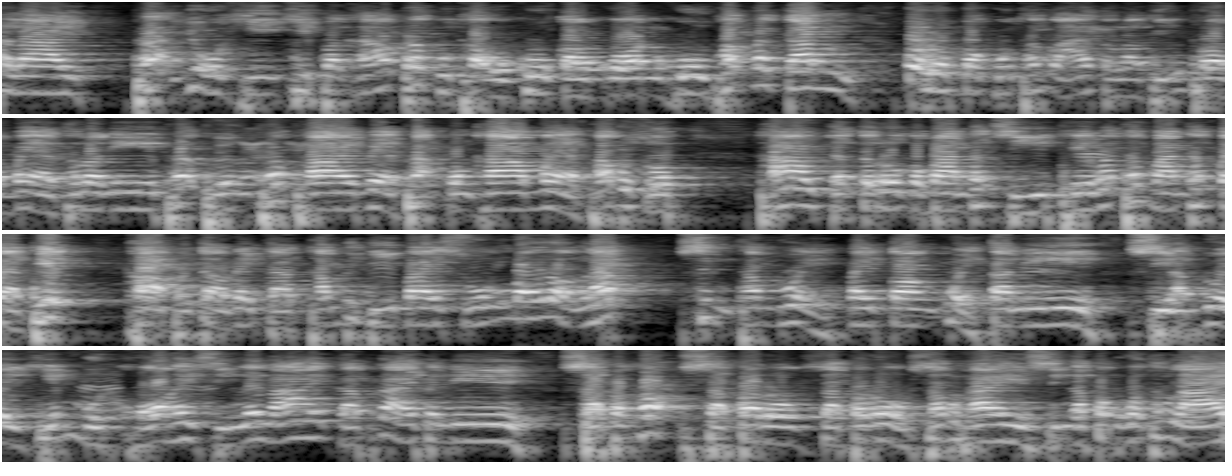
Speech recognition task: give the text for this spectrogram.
นารายพระโยคีขีปะขาพระกุเถาครูเก่ากรครูพักระจำบรมครูทั้งหลายตลอดถึงพ่อแม่ธรณี พระเพืองพระพลายแม่พระคงคาแม่พระประสบท้าวจัตโรกบาลทั้งสี่เทวทัพบาลทั้งแปดทิศข้าพระเจ้าได้จัดทำพิธีบายสวงใบรองรับ ซึ่งทำด้วยใบตองกล้วยตานี เสียบด้วยเข็มบุตรขอให้สิ่งร้ายๆกลับกลายเป็นดีสัพพะเคราะห์สัพพะโรคสัพพะโรคสัพพะภัยสิ่งอัปมงคลทั้งหลาย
